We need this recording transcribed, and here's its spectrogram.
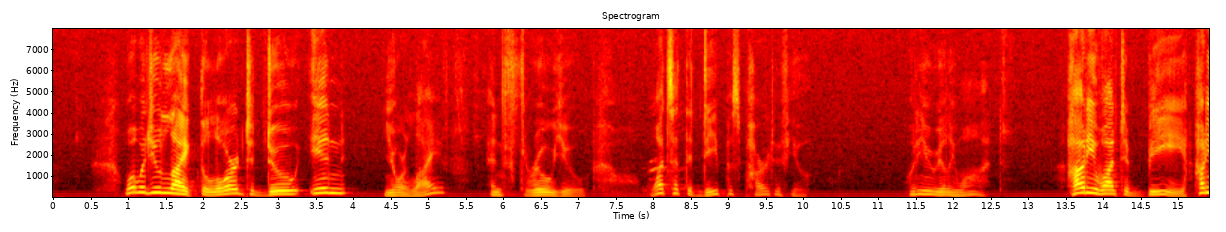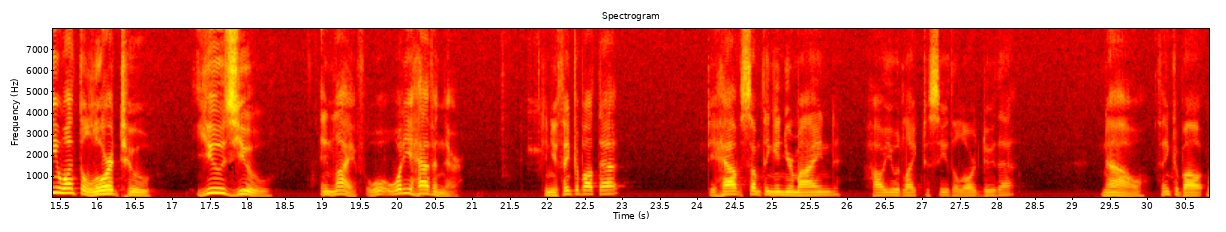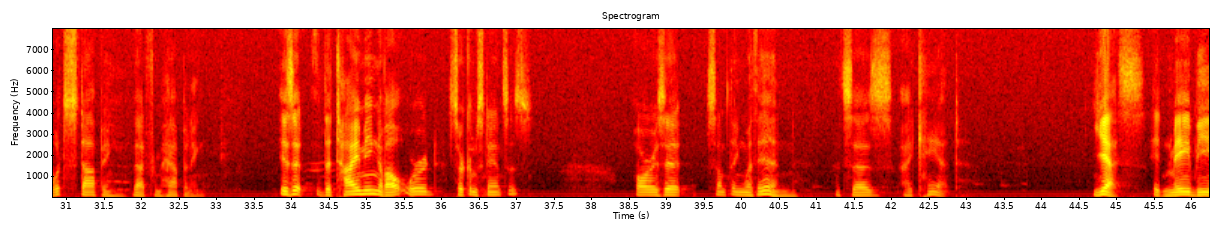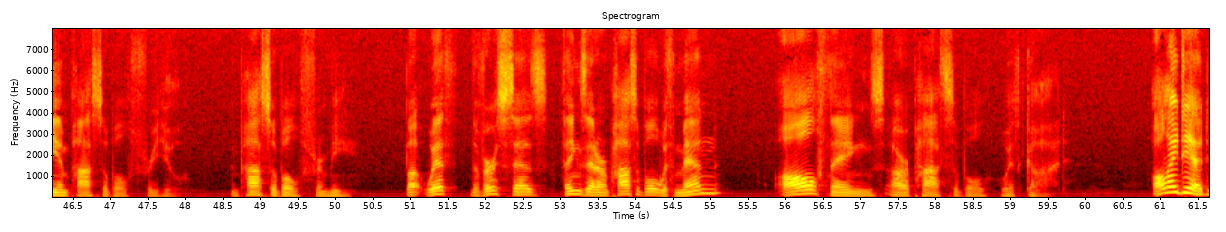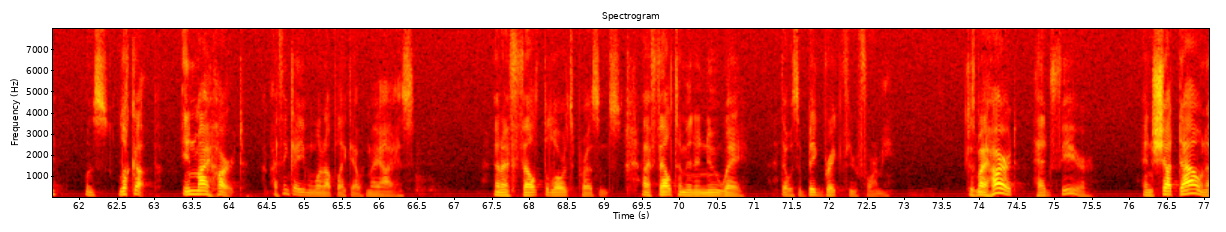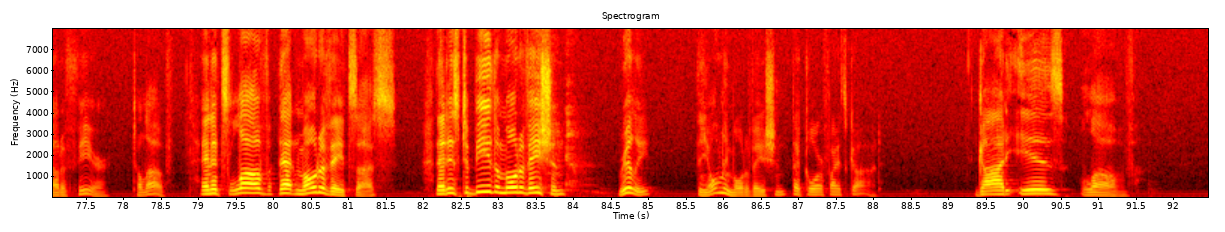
What would you like the Lord to do in your life and through you? What's at the deepest part of you? What do you really want? How do you want to be? How do you want the Lord to use you in life? What do you have in there? Can you think about that? Do you have something in your mind how you would like to see the Lord do that? Now, think about what's stopping that from happening. Is it the timing of outward circumstances? Or is it something within that says, I can't? Yes, it may be impossible for you impossible for me. But with, the verse says, things that are impossible with men All things are possible with God. All I did was look up in my heart. I think I even went up like that with my eyes. And I felt the Lord's presence. I felt Him in a new way. That was a big breakthrough for me. Because my heart had fear and shut down out of fear to love. And it's love that motivates us, that is to be the motivation, really, the only motivation that glorifies God. God is love.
